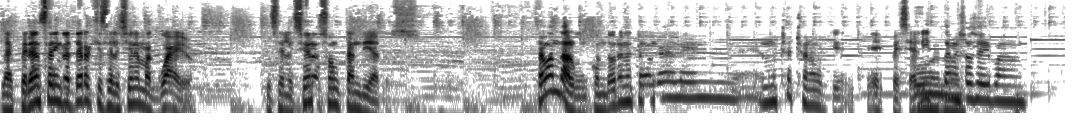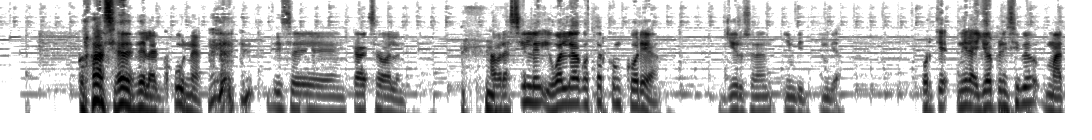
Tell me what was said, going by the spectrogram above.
La esperanza de Inglaterra es que se lesione Maguire. Que se lesionen son candidatos. ¿Se ha mandado algún condor en esta huelga el, el muchacho, no? Porque es especialista, socio, ahí pa- Croacia desde la cuna, dice Cabeza Balón. A Brasil igual le va a costar con Corea. Jerusalén enviado. Porque, mira, yo al principio ma-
